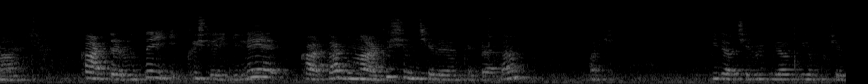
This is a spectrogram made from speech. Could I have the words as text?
Tamam. Kartlarımızda kışla ilgili kartlar bunlardı. Şimdi çevirelim tekrardan. Ay. Bir daha çevir. Biraz yapıp çevir.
